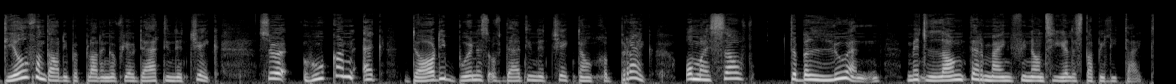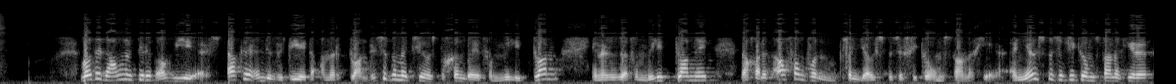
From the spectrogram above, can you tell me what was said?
deel van daardie beplanning of jou 13de cheque. So, hoe kan ek daardie bonus of 13de cheque dan gebruik om myself te beloon met langtermyn finansiële stabiliteit? Wat dit hang natuurlik af wie jy is. Elke individu het 'n ander plan. Dis hoekom ek sê ons begin by 'n familieplan en as ons 'n familieplan het, dan gaan dit afhang van van jou spesifieke omstandighede. In jou spesifieke omstandighede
